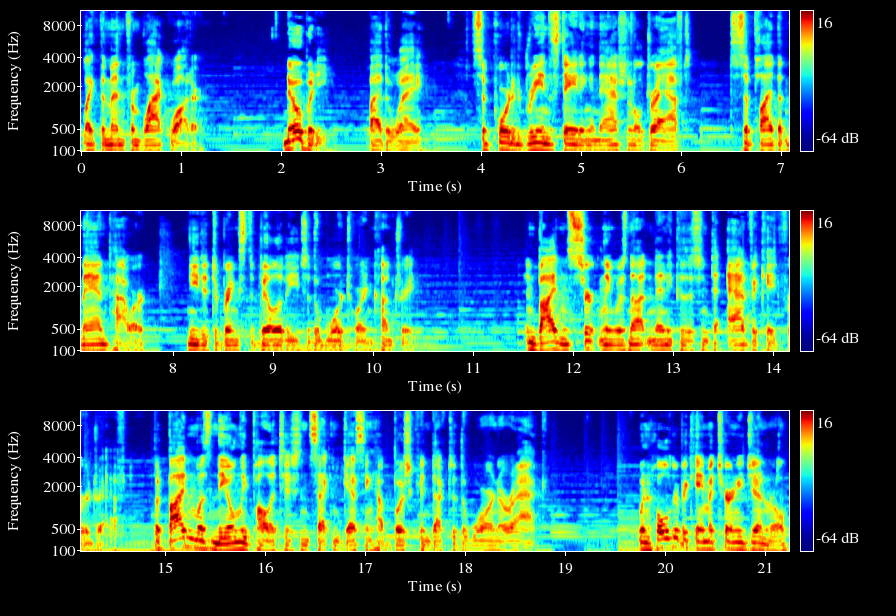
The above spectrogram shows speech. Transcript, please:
like the men from Blackwater. Nobody, by the way, supported reinstating a national draft to supply the manpower needed to bring stability to the war torn country. And Biden certainly was not in any position to advocate for a draft. But Biden wasn't the only politician second guessing how Bush conducted the war in Iraq. When Holder became Attorney General,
